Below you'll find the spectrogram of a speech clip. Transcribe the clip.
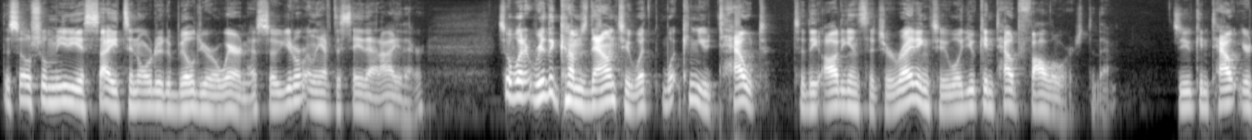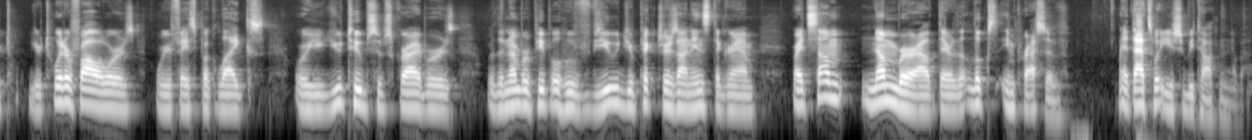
the social media sites in order to build your awareness. So you don't really have to say that either. So what it really comes down to, what what can you tout to the audience that you're writing to? Well, you can tout followers to them. So you can tout your your Twitter followers or your Facebook likes or your YouTube subscribers or the number of people who've viewed your pictures on Instagram, right? Some number out there that looks impressive. Right? That's what you should be talking about.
